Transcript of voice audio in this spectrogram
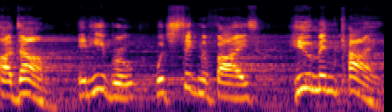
Adam in Hebrew, which signifies humankind.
